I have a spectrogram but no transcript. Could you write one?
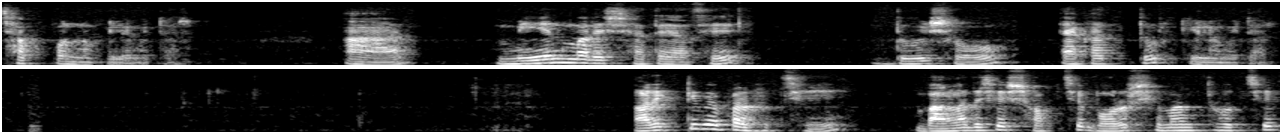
ছাপ্পান্ন কিলোমিটার। আর মিয়ানমারের সাথে আছে দুইশো একাত্তর কিলোমিটার। আরেকটি ব্যাপার হচ্ছে বাংলাদেশের সবচেয়ে বড় সীমান্ত হচ্ছে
